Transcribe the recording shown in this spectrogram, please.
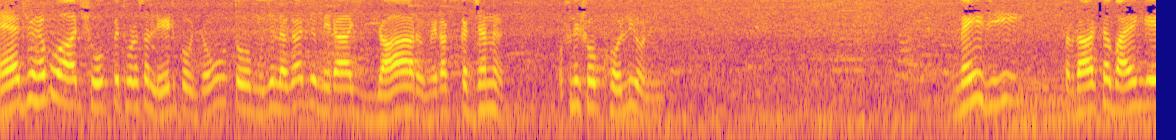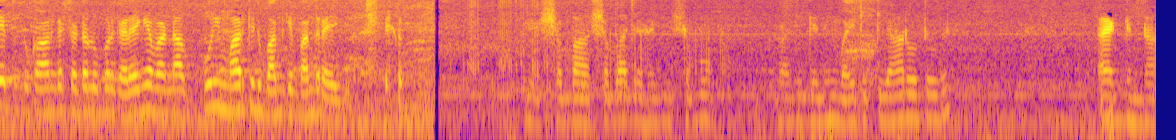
मैं जो है वो आज शॉप पे थोड़ा सा लेट पहुँचा हूँ तो मुझे लगा कि मेरा यार, मेरा कज़न उसने शॉप खोल ली होनी। नहीं जी, सरदार साहब आएँगे तो दुकान का शटल ऊपर करेंगे, वरना पूरी मार्केट बंद के बंद रहेगी। शब्बा शब्बा जो है ये शब्बू, राजू गेमिंग भाई की तैयार होते हुए, एक गंदा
